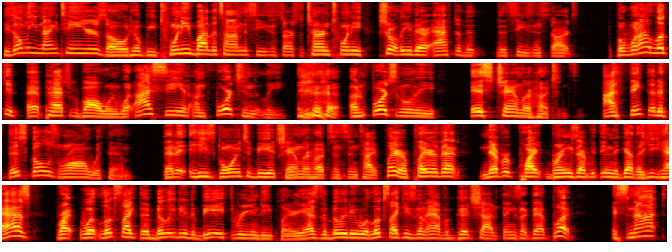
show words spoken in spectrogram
He's only 19 years old. He'll be 20 by the time the season starts. To turn 20 shortly thereafter the, the season starts. But when I look at, at Patrick Baldwin, what I see, and unfortunately, unfortunately, is Chandler Hutchison. I think that if this goes wrong with him, that it, he's going to be a Chandler Hutchison type player, a player that never quite brings everything together. He has right what looks like the ability to be a 3 and D player. He has the ability what looks like he's going to have a good shot and things like that, but it's not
